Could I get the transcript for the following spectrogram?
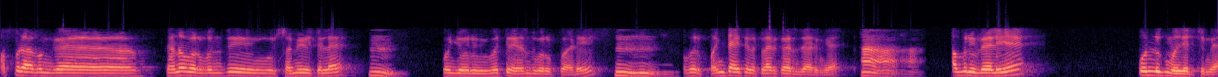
அப்புறம் அவங்க கணவர் வந்து ஒரு சமீபத்தில் கொஞ்சம் ஒரு விபத்தில் இறந்து ம். அவர் பஞ்சாயத்தில் கிளர்க்காக இருந்தாருங்க. அவர் வேலையை பொண்ணுக்கும் வந்துருச்சுங்க.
